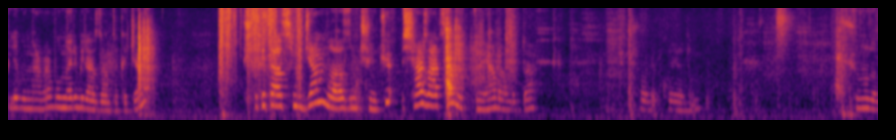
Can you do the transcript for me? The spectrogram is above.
Bir de bunlar var. Bunları birazdan takacağım. Şu paketi atmayacağım. Lazım çünkü. Şarj aletini unuttum ya ben burada. Şöyle koyalım. Şunu da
